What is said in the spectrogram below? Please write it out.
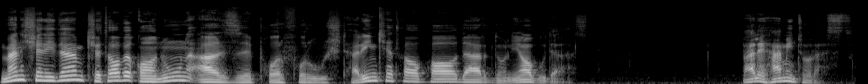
من شنیدم کتاب قانون از پرفروشترین کتاب ها در دنیا بوده است. بله همینطور است.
